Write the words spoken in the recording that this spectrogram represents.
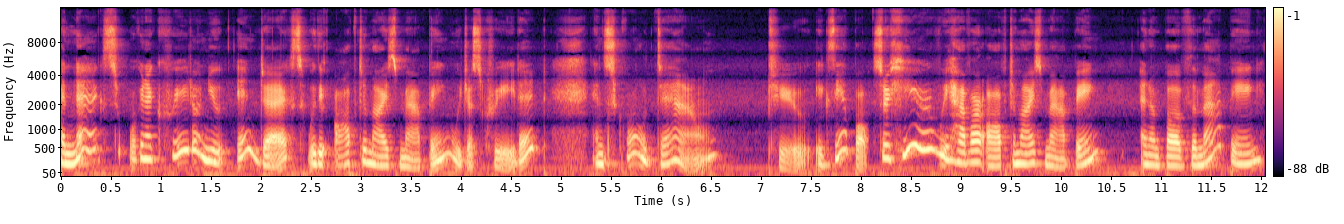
And next, we're going to create a new index with the optimized mapping we just created and scroll down to example. So here we have our optimized mapping and above the mapping,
